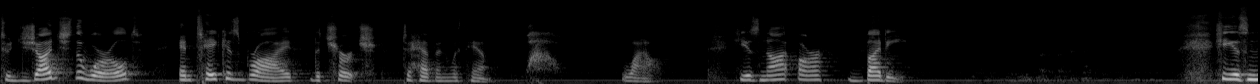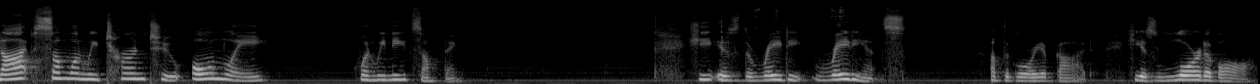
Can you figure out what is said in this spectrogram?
to judge the world and take his bride, the church, to heaven with him. Wow. Wow. He is not our buddy. He is not someone we turn to only when we need something. He is the radi- radiance of the glory of God. He is Lord of all.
